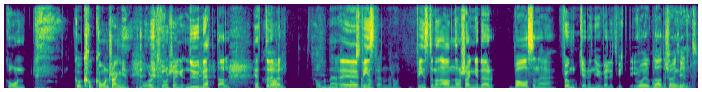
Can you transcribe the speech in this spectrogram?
Korn. Ko- ko- Korngenren. Korngenren. Nu metal hette Ja. det väl. Ja, men där Eh, har basen finns- framträdande roll. Finns det någon annan genre där basen är, funkar den ju väldigt viktig i? Royal Ja, Blood-genren. definitivt.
